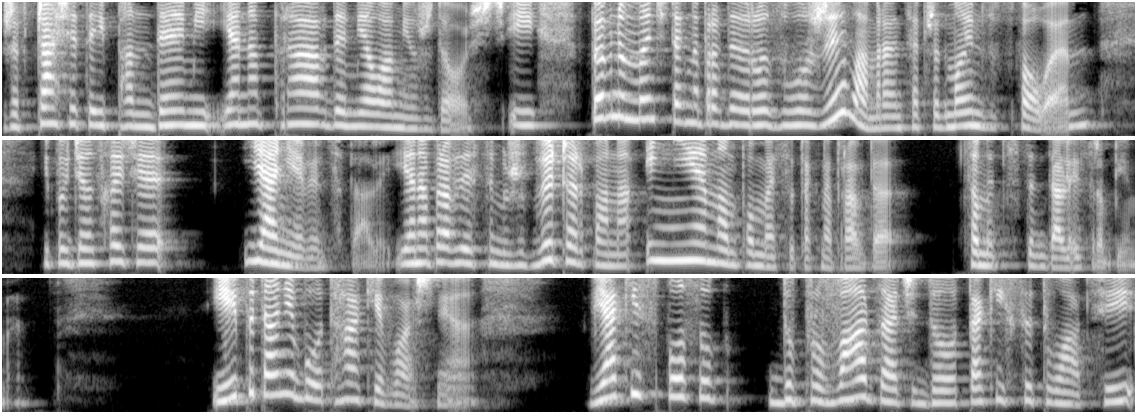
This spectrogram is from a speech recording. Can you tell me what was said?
że w czasie tej pandemii ja naprawdę miałam już dość. I w pewnym momencie tak naprawdę rozłożyłam ręce przed moim zespołem i powiedziałam: Słuchajcie, ja nie wiem, co dalej. Ja naprawdę jestem już wyczerpana i nie mam pomysłu tak naprawdę, co my z tym dalej zrobimy. Jej pytanie było takie właśnie, w jaki sposób doprowadzać do takich sytuacji,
